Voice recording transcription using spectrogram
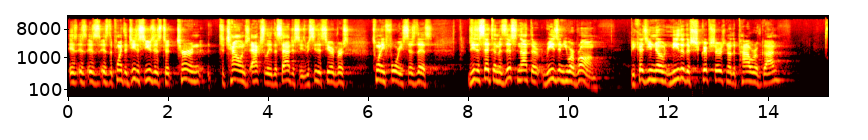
is, is, is, the point that Jesus uses to turn to challenge actually the Sadducees. We see this here in verse 24. He says this Jesus said to them, Is this not the reason you are wrong? Because you know neither the scriptures nor the power of God? He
